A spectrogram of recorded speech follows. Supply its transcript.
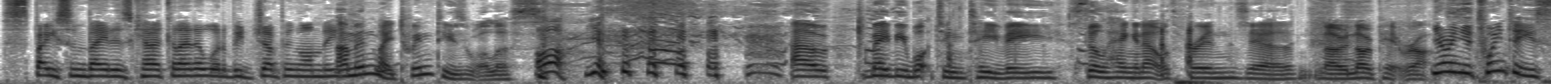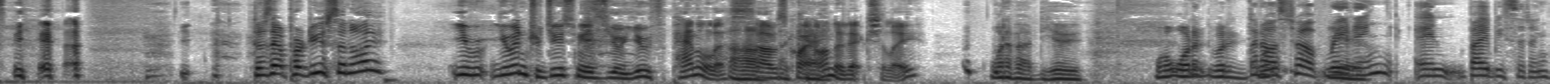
Space Invaders calculator? Would it be jumping on the? I'm in my 20s, Wallace. oh, yeah. Uh, maybe watching TV, still hanging out with friends. Yeah, no, no pet rocks. You're in your twenties. yeah. Does our producer know? You you introduced me as your youth panelist. Ah, I was quite honoured, actually. What about you? What? What? did- what did, When I was 12, yeah. reading and babysitting.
